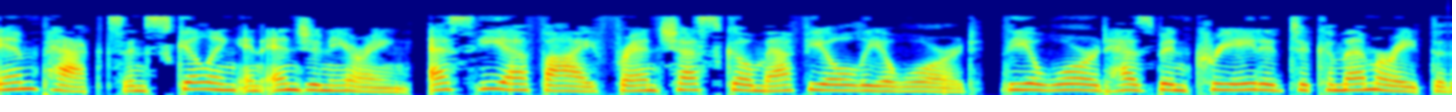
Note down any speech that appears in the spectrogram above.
Impacts and Skilling in Engineering, SEFI Francesco Maffioli Award. The award has been created to commemorate the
